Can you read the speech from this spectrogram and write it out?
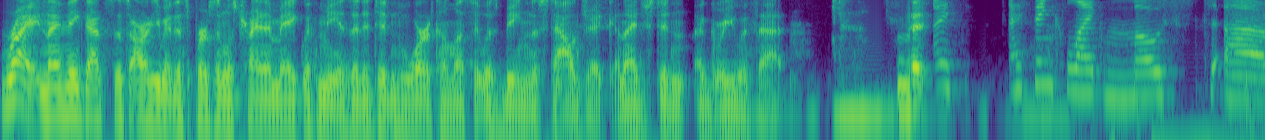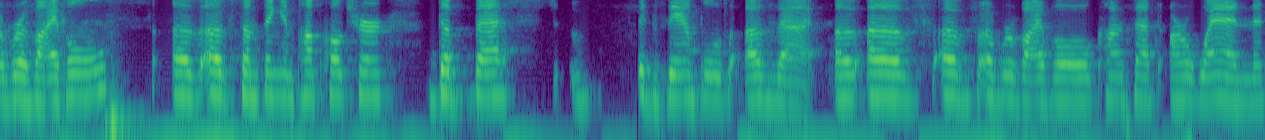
Right, and I think that's this argument this person was trying to make with me is that it didn't work unless it was being nostalgic, and I just didn't agree with that. But- I th- I think like most uh, revivals of, of something in pop culture, the best examples of that of, of of a revival concept are when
